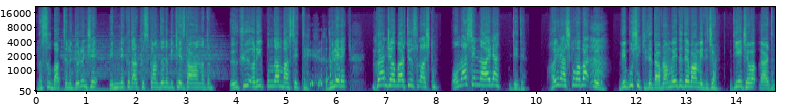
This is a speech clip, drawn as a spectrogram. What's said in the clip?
Nasıl baktığını görünce beni ne kadar kıskandığını bir kez daha anladım. Öyküyü arayıp bundan bahsettim. Gülerek, bence abartıyorsun aşkım. Onlar senin ailen, dedi. Hayır aşkım abartmıyorum. Ve bu şekilde davranmaya da devam edeceğim, diye cevap verdim.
